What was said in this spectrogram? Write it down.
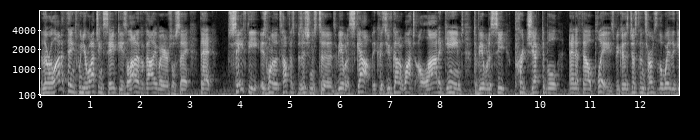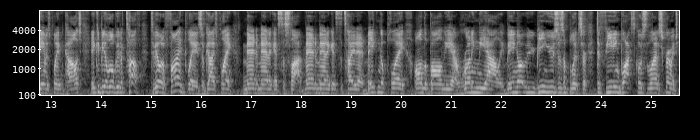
And there are a lot of things when you're watching safeties, a lot of evaluators will say that safety is one of the toughest positions to, to be able to scout because you've got to watch a lot of games to be able to see projectable NFL plays. Because just in terms of the way the game is played in college, it can be a little bit of tough to be able to find plays of guys playing man to man against the slot, man to man against the tight end, making a play on the ball in the air, running the alley, being, uh, being used as a blitzer, defeating blocks close to the line of scrimmage.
